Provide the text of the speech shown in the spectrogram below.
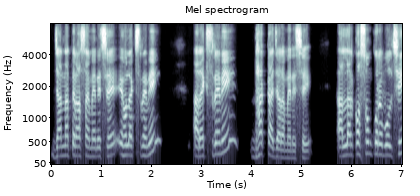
জান্নাতের আশায় মেনেছে, এ হলো এক শ্রেণি। আর এক শ্রেণি ধাক্কা যারা মেনেছে। আল্লাহর কসম করে বলছি,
